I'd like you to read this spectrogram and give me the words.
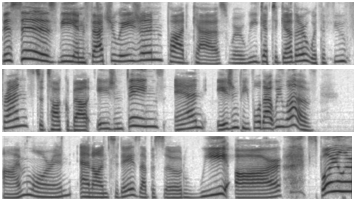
This is the InfatuAsian podcast where we get together with a few friends to talk about Asian things and Asian people that we love. I'm Lauren, and on today's episode, we are, spoiler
